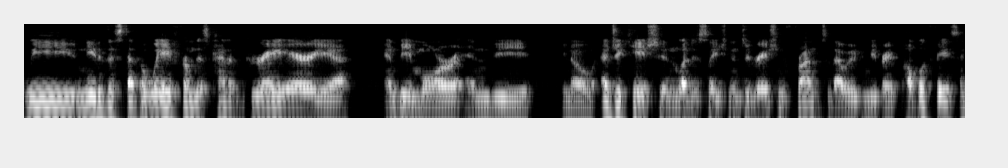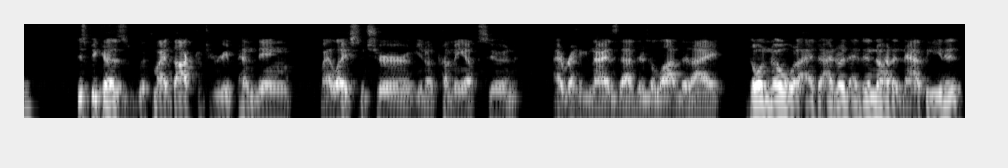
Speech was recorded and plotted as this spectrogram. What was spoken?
we needed to step away from this kind of gray area and be more in the you know education, legislation, integration front, so that we can be very public facing. Just because with my doctorate degree pending, my licensure, you know, coming up soon, I recognize that there's a lot that I don't know what I, I don't I didn't know how to navigate it,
